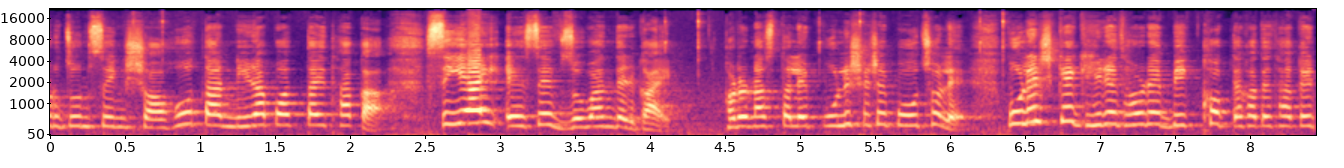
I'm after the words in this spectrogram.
অর্জুন সিং সহ তার নিরাপত্তায় থাকা সিআইএসএফ জওয়ানদের গায়ে। ঘটনাস্থলে পুলিশ এসে পৌঁছলে পুলিশকে ঘিরে ধরে বিক্ষোভ দেখাতে থাকেন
